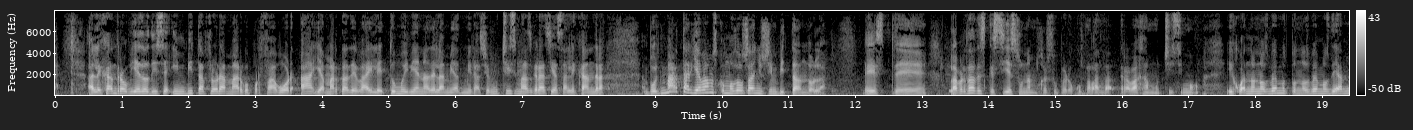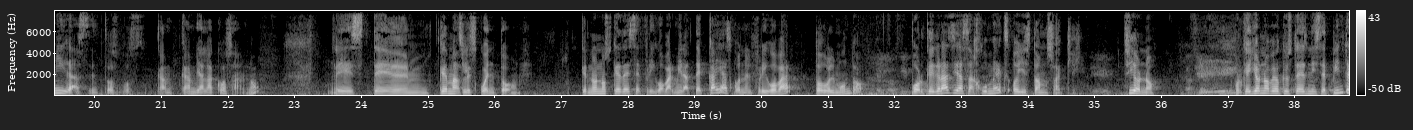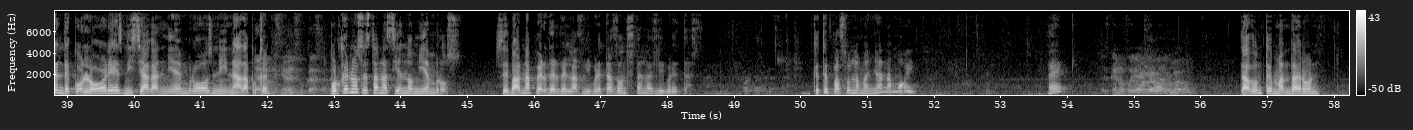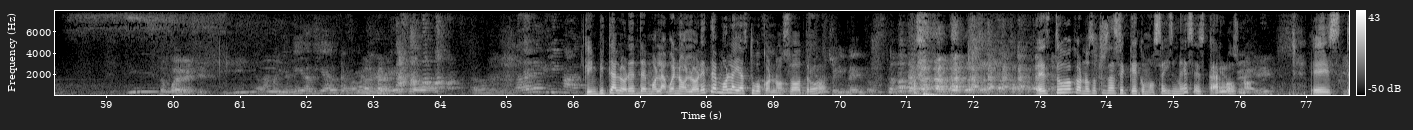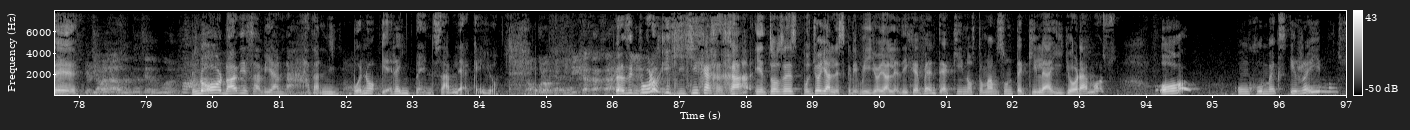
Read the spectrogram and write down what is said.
Alejandra Oviedo dice, invita a Flora Amargo, por favor. Ah, y a Marta de Baile. Tú muy bien, Adela, mi admiración. Muchísimas gracias, Alejandra. Pues Marta, llevamos como dos años invitándola. Este, la verdad es que sí es una mujer súper ocupada, trabaja muchísimo. Y cuando nos vemos, pues nos vemos de amigas. Entonces, pues cam- cambia la cosa, ¿no? Este, ¿qué más les cuento? Que no nos quede ese frigobar. Mira, te callas con el frigobar, todo el mundo, porque gracias a Jumex hoy estamos aquí. ¿Sí o no? Así es. Porque yo no veo que ustedes ni se pinten de colores, ni se hagan miembros, ni nada. ¿Por qué. ¿Por qué no se están haciendo miembros? Se van a perder de las libretas. ¿Dónde están las libretas? ¿Qué te pasó en la mañana, Moy? ¿Eh? Es que no fue de aquí. ¿A dónde te mandaron? No puede decir. A la mañanera, di algo. Eso. A la mañanera. A ver el clima. Que invite a Loret de Mola. Bueno, Loret de Mola ya estuvo con nosotros. Estuvo con nosotros hace que como seis meses, Carlos, ¿no? Este. No, nadie sabía nada, ni bueno, era impensable aquello. No, puro. Así puro jijiji, jajaja. Y entonces, pues yo ya le escribí, yo ya le dije, vente aquí, nos tomamos un tequila y lloramos, o un Jumex y reímos.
